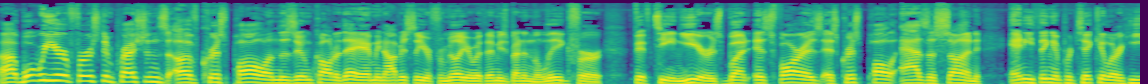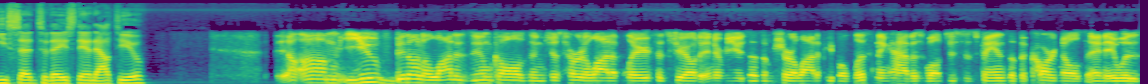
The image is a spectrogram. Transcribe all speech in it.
Uh, what were your first impressions of Chris Paul on the Zoom call today? I mean, obviously you're familiar with him. He's been in the league for 15 years, but as far as as Chris Paul as a Sun, anything in particular he said today stand out to you? Um, you've been on a lot of Zoom calls and just heard a lot of Larry Fitzgerald interviews, as I'm sure a lot of people listening have as well, just as fans of the Cardinals. And it was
